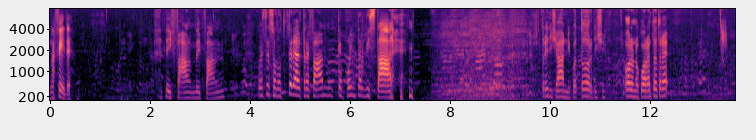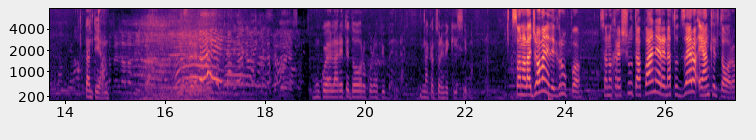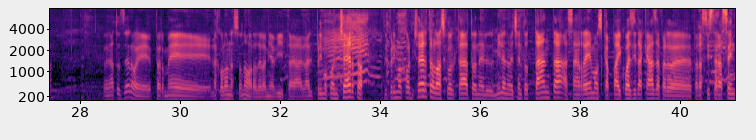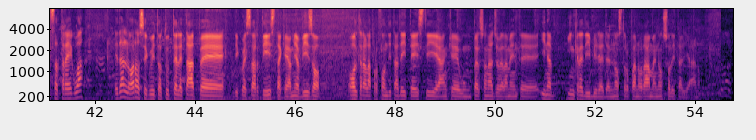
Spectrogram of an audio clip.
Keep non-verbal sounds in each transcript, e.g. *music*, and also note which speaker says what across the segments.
Speaker 1: una fede.
Speaker 2: Dei fan, dei fan. Queste sono tutte le altre fan che puoi intervistare. *laughs*
Speaker 3: 13 anni, 14, ora hanno 43, tanti anni. Comunque la rete d'oro, quella più bella, una canzone vecchissima.
Speaker 4: Sono la giovane del gruppo. Sono cresciuta a Pane, Renato Zero e anche il Toro.
Speaker 5: Renato Zero è per me la colonna sonora della mia vita. Il primo concerto, il primo concerto l'ho ascoltato nel 1980 a Sanremo, scappai quasi da casa per, per assistere a Senza Tregua e da allora ho seguito tutte le tappe di questo artista che a mio avviso oltre alla profondità dei testi è anche un personaggio veramente incredibile del nostro panorama e non solo italiano.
